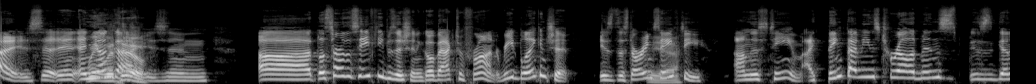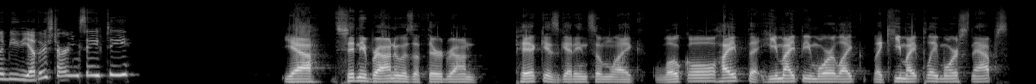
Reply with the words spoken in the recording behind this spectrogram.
guys and, and Wait, young guys, who? and uh, let's start with the safety position and go back to front. Reed Blankenship is the starting yeah. safety on this team. I think that means Terrell Edmunds is going to be the other starting safety. Yeah, Sydney Brown, who was a third round pick, is getting some like local hype that he might be more like like he might play more snaps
